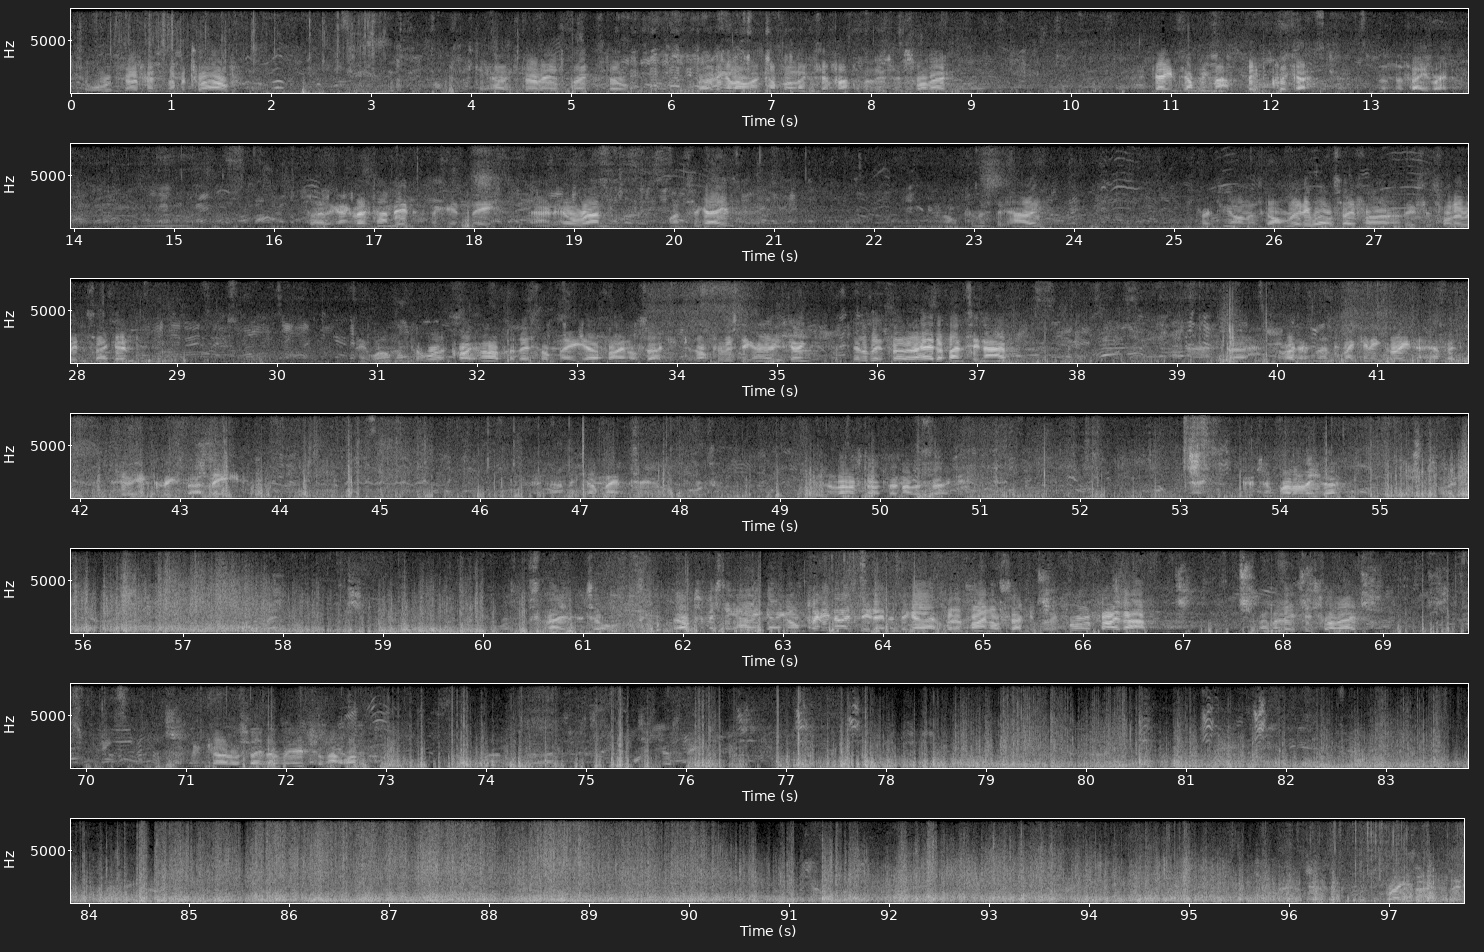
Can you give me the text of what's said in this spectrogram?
towards uh, fence number 12. Optimistic Harry still here, Spring still moving along a couple of lengths in front of the Elusive Swallow. Again jumping that bit quicker than the favourite. So they're going left-handed, begin the downhill run once again. Optimistic Harry. Stretching on has gone really well so far. Elusive Swallow in second. Okay, well, have to work quite hard for this on the uh, final circuit because Optimistic Harry's going a little bit further ahead, I fancy now. And uh, I don't want to make any great effort to increase that lead. And they come then towards the last after another circuit. Okay, good jump by the leader. Wasn't at all. The optimistic Harry going on pretty nicely then as they go out for the final circuit. We're four or five up from Elusive Swallow. I think Carl will save every inch on that one. And, uh, just the Race out of this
